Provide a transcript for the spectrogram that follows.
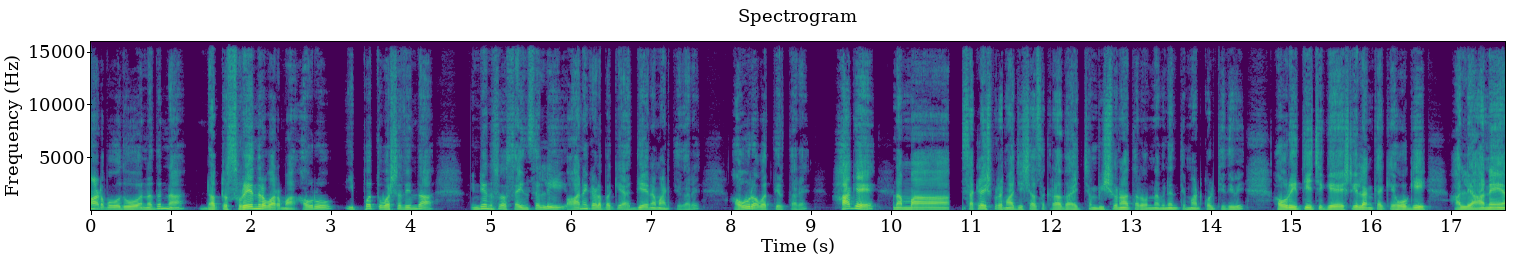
ಮಾಡ್ಬೋದು ಅನ್ನೋದನ್ನು ಡಾಕ್ಟರ್ ಸುರೇಂದ್ರ ವರ್ಮಾ ಅವರು ಇಪ್ಪತ್ತು ವರ್ಷದಿಂದ ಇಂಡಿಯನ್ ಇನ್ಸ್ಟಿಟ್ಯೂಟ್ ಆಫ್ ಸೈನ್ಸಲ್ಲಿ ಆನೆಗಳ ಬಗ್ಗೆ ಅಧ್ಯಯನ ಮಾಡ್ತಿದ್ದಾರೆ. ಅವರು ಅವತ್ತಿರ್ತಾರೆ. ಹಾಗೆ ನಮ್ಮ ಸಕಲೇಶ್ಪುರ ಮಾಜಿ ಶಾಸಕರಾದ ಎಚ್ ಎಂ ವಿಶ್ವನಾಥ್ ವಿನಂತಿ ಮಾಡ್ಕೊಳ್ತಿದ್ದೀವಿ. ಅವರು ಇತ್ತೀಚೆಗೆ ಶ್ರೀಲಂಕಾಕ್ಕೆ ಹೋಗಿ ಅಲ್ಲಿ ಆನೆಯ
